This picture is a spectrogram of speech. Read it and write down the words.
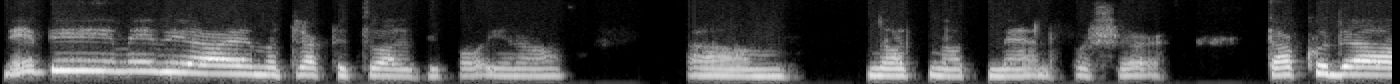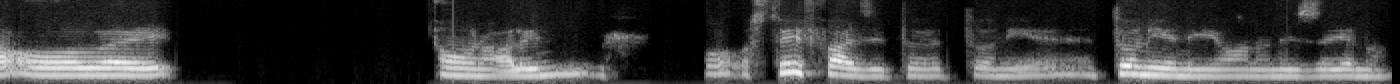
maybe, maybe I am attracted to other people, you know, um, not, not men for sure. Tako da, ovaj, ono, ali o straight fazi to, to, nije, to nije ni ono ni za jednu,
